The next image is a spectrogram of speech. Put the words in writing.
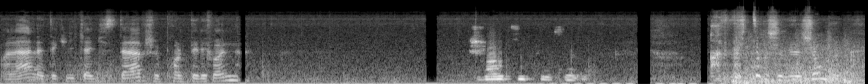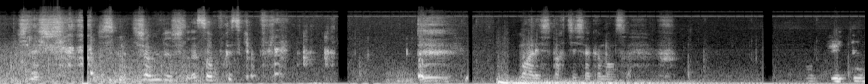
Voilà, la technique à Gustave, je prends le téléphone. Je vois un petit peu ça. Ah putain, j'ai la jambe. J'ai la, la jambe, je la sens presque plus. Bon, allez, c'est parti, ça commence. Oh putain.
